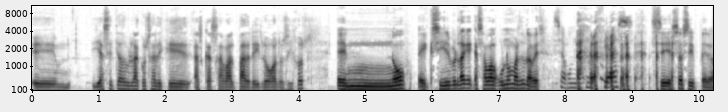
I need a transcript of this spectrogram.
Eh, ¿Ya se te ha dado la cosa de que has casado al padre y luego a los hijos? Eh, no, eh, sí es verdad que he casado a alguno más de una vez. Segundas nupcias. Sí, eso sí, pero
